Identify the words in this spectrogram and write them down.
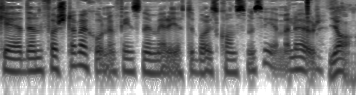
den första versionen finns numera i Göteborgs konstmuseum, eller hur? Ja.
